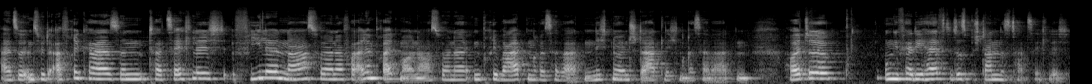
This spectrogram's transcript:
Also in Südafrika sind tatsächlich viele Nashörner, vor allem Breitmaulnashörner, in privaten Reservaten, nicht nur in staatlichen Reservaten. Heute ungefähr die Hälfte des Bestandes tatsächlich.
